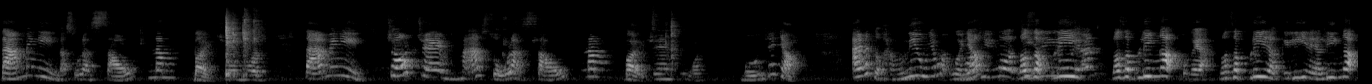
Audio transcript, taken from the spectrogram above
80.000 mã số là 657 cho em luôn. 80 nghìn. Chốt cho em mã số là 657 cho em. Ui, mới thế nhở? Ai biết tưởng hàng new nhá mọi người nhá. 191 Nó dập Ly nó dập ly ngậm mọi người ạ. Nó dập ly là cái ly này là ly ngậm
